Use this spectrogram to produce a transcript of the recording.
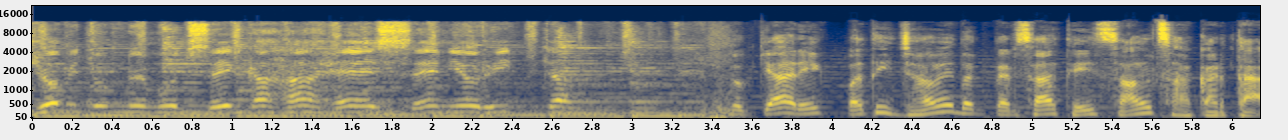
जो भी तुमने मुझसे कहा है सेन्योरिटा તો ક્યારેક પતિ જાવેદ અખ્તર સાથે સાલસા કરતા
